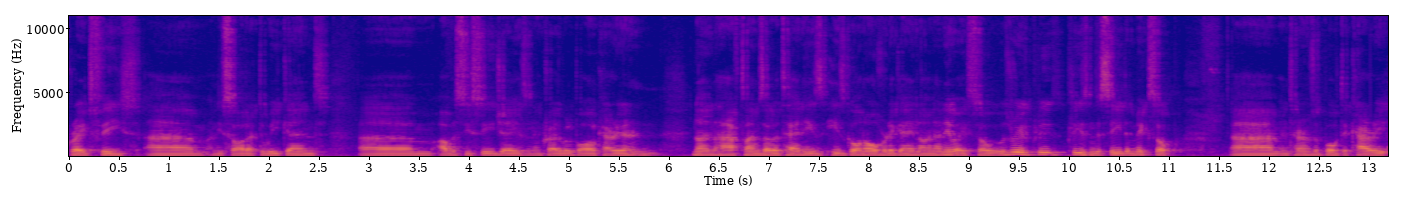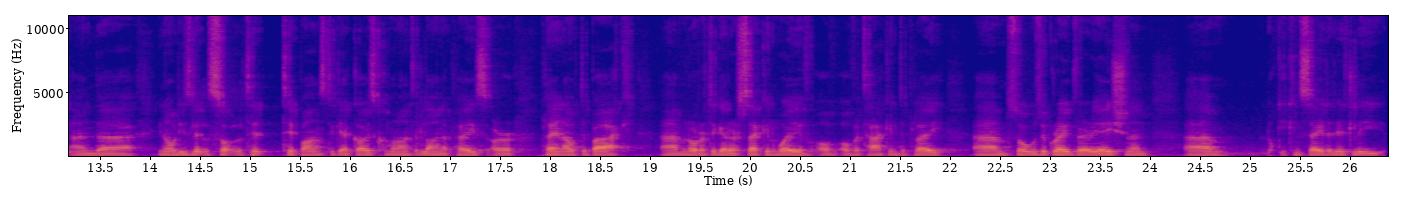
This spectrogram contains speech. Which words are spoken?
great feet, um, and you saw that at the weekend. Um, obviously, CJ is an incredible ball carrier, and nine and a half times out of ten, he's he's gone over the gain line anyway. So it was really ple- pleasing to see the mix up um, in terms of both the carry and uh, you know these little subtle t- tip-ons to get guys coming onto the line of pace or playing out the back um, in order to get our second wave of, of attack into play. Um, so it was a great variation and. Um, look, you can say that Italy,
